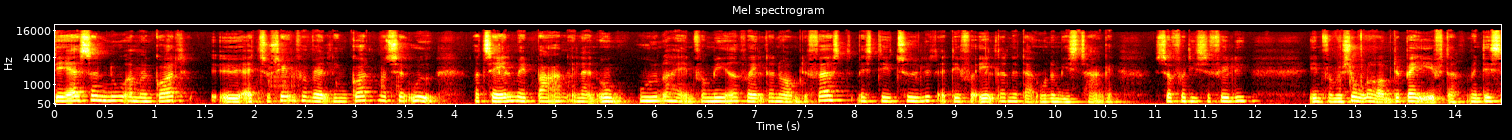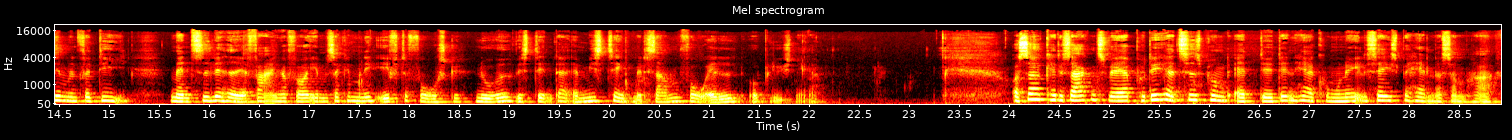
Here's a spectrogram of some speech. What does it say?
Det er så nu, at man godt, øh, at socialforvaltningen godt må tage ud og tale med et barn eller en ung, uden at have informeret forældrene om det først, hvis det er tydeligt, at det er forældrene, der er under mistanke. Så får de selvfølgelig informationer om det bagefter. Men det er simpelthen fordi, man tidligere havde erfaringer for, jamen så kan man ikke efterforske noget, hvis den, der er mistænkt med det samme, får alle oplysninger. Og så kan det sagtens være på det her tidspunkt, at øh, den her kommunale sagsbehandler, som har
